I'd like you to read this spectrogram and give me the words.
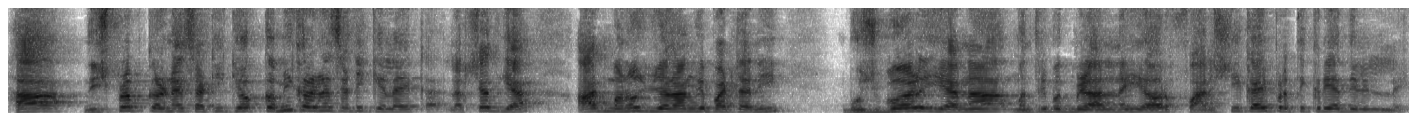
हा निष्प्रभ करण्यासाठी किंवा कमी करण्यासाठी केला आहे का? लक्षात घ्या. आज मनोज जरांगे पाटलांनी भुजबळ यांना मंत्रिपद मिळालं नाही यावर फारशी काही प्रतिक्रिया दिलेली नाही.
